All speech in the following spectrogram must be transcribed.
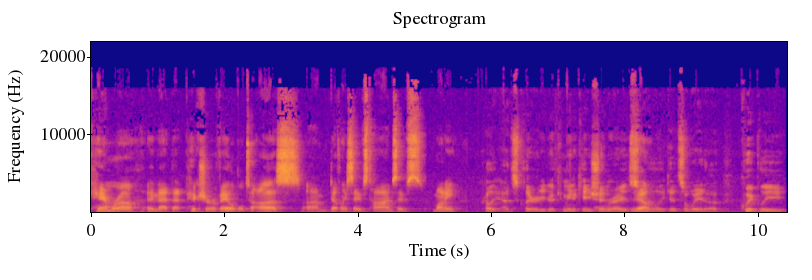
camera and that, that picture available to us um, definitely saves time, saves money. Probably adds clarity to communication, right? Yeah. So like it's a way to quickly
